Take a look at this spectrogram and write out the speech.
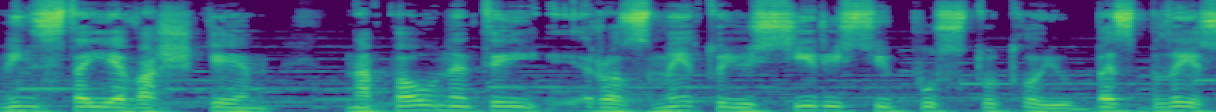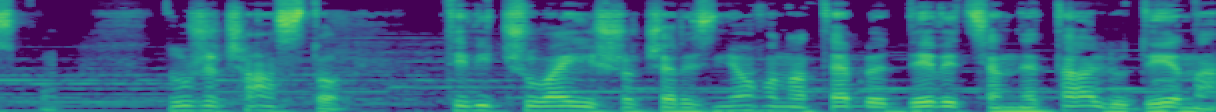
Він стає важким, наповнений розмитою сірістю і пустотою, без блиску. Дуже часто ти відчуваєш, що через нього на тебе дивиться не та людина,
